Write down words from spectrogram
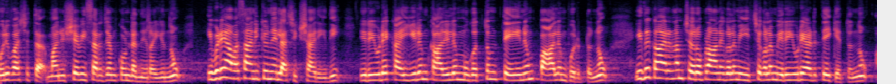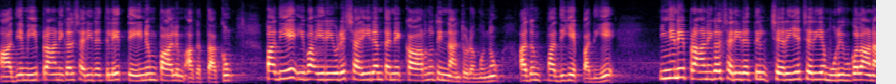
ഒരു വശത്ത് മനുഷ്യവിസർജം കൊണ്ട് നിറയുന്നു. ഇവിടെ അവസാനിക്കുന്നില്ല ശിക്ഷാരീതി. ഇരയുടെ കയ്യിലും കാലിലും മുഖത്തും തേനും പാലും പുരട്ടുന്നു. ഇത് കാരണം ചെറുപ്രാണികളും ഈച്ചകളും ഇരയുടെ അടുത്തേക്ക് എത്തുന്നു. ആദ്യം ഈ പ്രാണികൾ ശരീരത്തിലെ തേനും പാലും അകത്താക്കും. പതിയെ ഇവ ഇരയുടെ ശരീരം തന്നെ കാർന്നു തിന്നാൻ തുടങ്ങുന്നു. അതും പതിയെ പതിയെ. ഇങ്ങനെ പ്രാണികൾ ശരീരത്തിൽ ചെറിയ ചെറിയ മുറിവുകളാണ്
